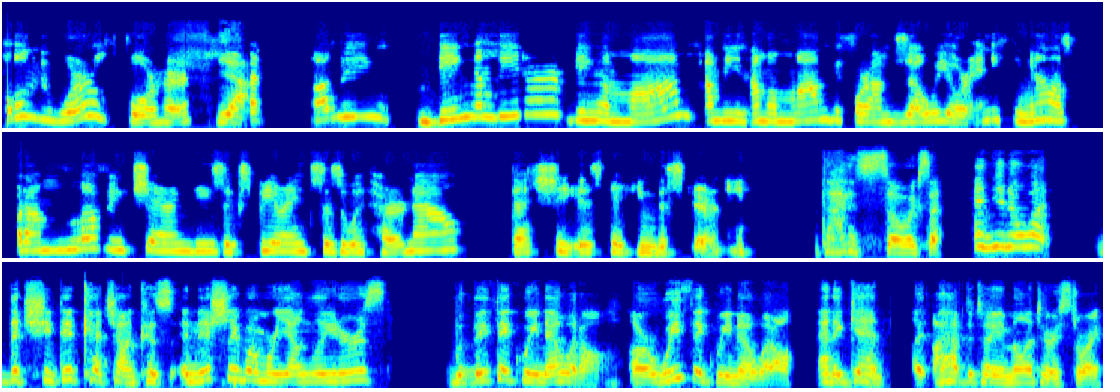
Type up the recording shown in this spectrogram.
whole new world for her yeah but loving being a leader being a mom i mean i'm a mom before i'm zoe or anything else but I'm loving sharing these experiences with her now that she is taking this journey. That is so exciting. And you know what? That she did catch on because initially, when we're young leaders, they think we know it all, or we think we know it all. And again, I have to tell you a military story.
